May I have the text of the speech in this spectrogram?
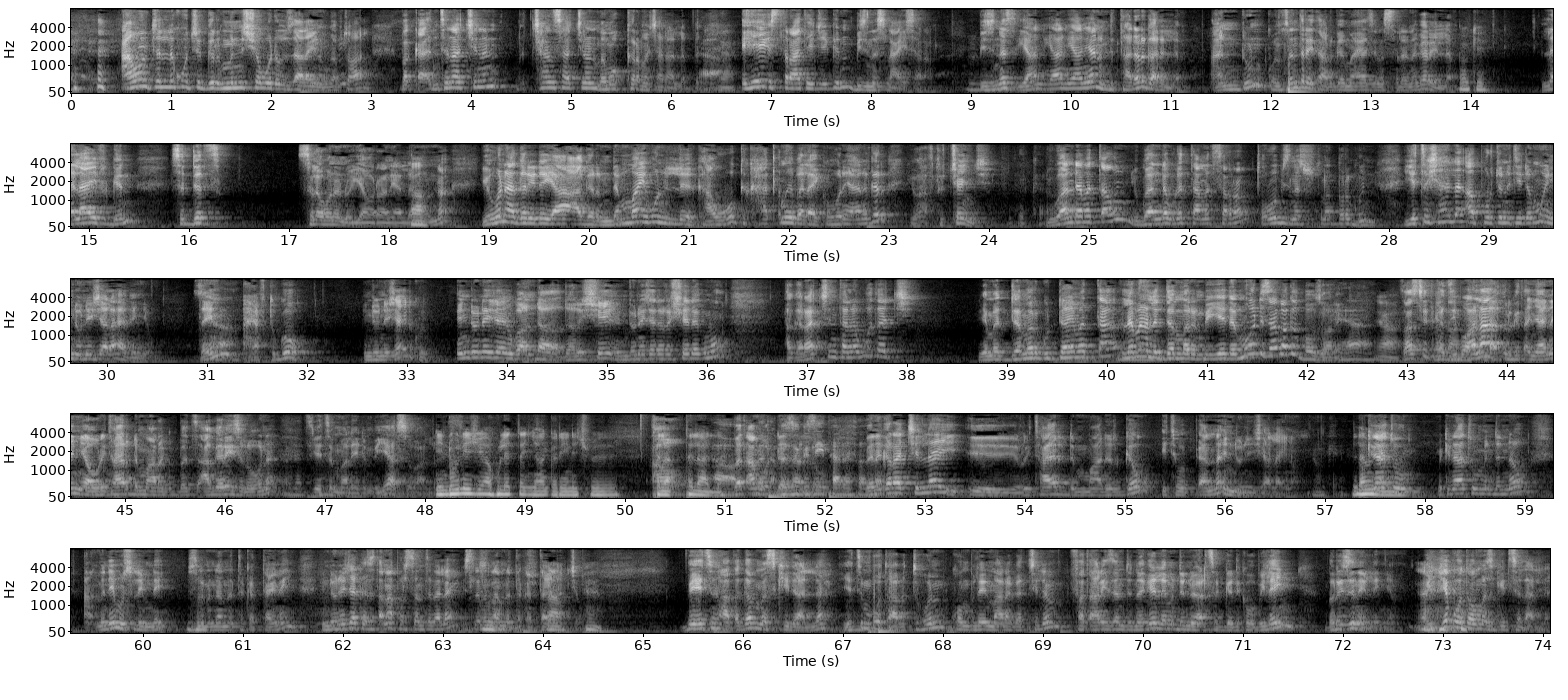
አሁን ትልቁ ችግር የምንሸወደው እዛ ላይ ነው። ገብተዋል። በቃ እንትናችንን chance ኣችንን መሞከር መቻል አለብን። ይሄ ስትራቴጂ ግን ቢዝነስ ላይ አይሰራም። ቢዝነስ ያን ያን ያን ያን እንድታደርግ አይደለም። አንዱን concentrate አድርገህ መያዝ የመሰለ ነገር የለም። okay። ለ life ግን ስደት ስለሆነ ነው እያወራን ያለ ነው እና የሆነ ሀገር ሄደ ያ አገር እንደማይሆንልህ ካወቅ ከአቅምህ በላይ ከሆነ ያ ነገር you to change ዩጋንዳ መጣሁኝ። ዩጋንዳ ሁለት ዓመት ሰራው ጥሩ ቢዝነስ ውስጥ ነበርኩኝ። የተሻለ opportunity ደግሞ ኢንዶኔዥያ ላይ አገኘው then I to go Indonesia ሄድኩኝ። ኢንዶኔዥያ ዩጋንዳ ደርሼ ኢንዶኔዥያ ደርሼ ደግሞ አገራችን ተለወጠች የመደመር ጉዳይ መጣ። ለምን ልደመርን ብዬ ደግሞ አዲስ አበባ ገባው ዛሬ። That's it ከዚህ በኋላ እርግጠኛ ነኝ ያው retired የማደርግበት አገሬ ስለሆነ የትም አልሄድም ብዬ አስባለሁ። ኢንዶኔዥያ ሁለተኛ ሀገሬ ነች ትላለህ? በጣም በነገራችን ላይ retired የማደርገው ኢትዮጵያና ኢንዶኔዥያ ላይ ነው። ምክንያቱም ምንድን ነው እኔ ሙስሊም ነኝ እስልምና እምነት ተከታይ ነኝ። ኢንዶኔዥያ ከ90 percent በላይ እስልምና እምነት ተከታይ ናቸው ቤትህ አጠገብ መስጊድ አለ። የትም ቦታ ብትሆን complain ማድረግ አትችልም። ፈጣሪ ዘንድ ነገ ለምንድን ነው ያልሰገድከው ቢለኝ በ reason የለኝም። በየቦታው መስጊድ ስላለ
